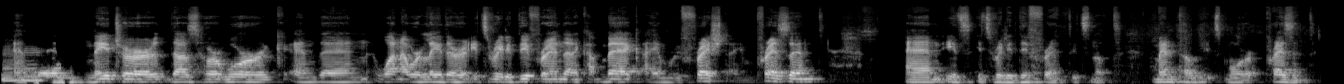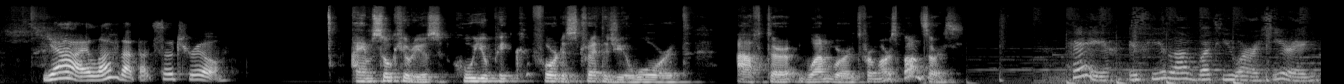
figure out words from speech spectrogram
Mm-hmm. and then nature does her work. And then one hour later it's really different. And i come back i am refreshed i am present. And it's it's really different. It's not mental it's more present. Yeah i love that. That's so true i am so curious who you pick for the strategy award after one word from our sponsors Hey, if you love what you are hearing,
